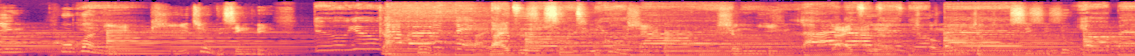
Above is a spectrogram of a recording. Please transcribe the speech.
音呼唤你疲倦的心灵。感动来自心情故事，声音来自成长心路。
